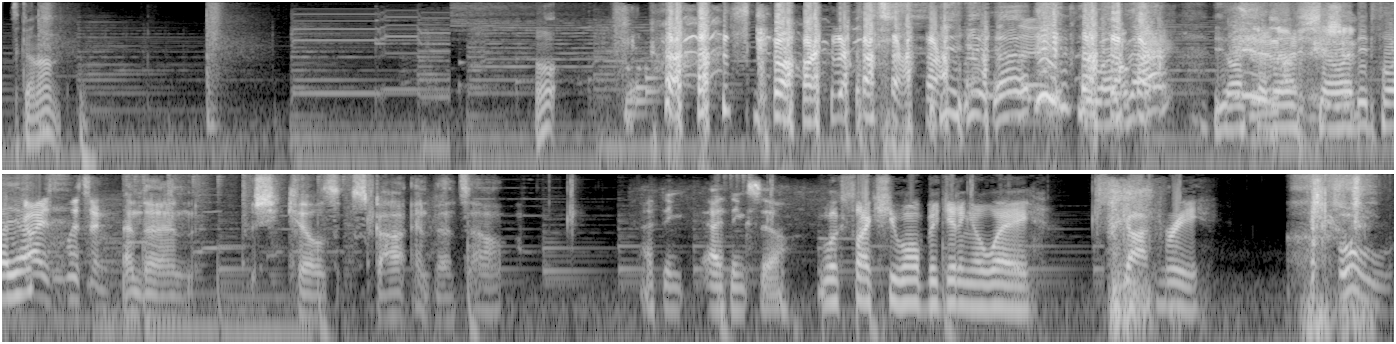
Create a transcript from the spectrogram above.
what's going on? Oh. Scott! yeah. You like that? You like that little show I did for you? Guys, listen. And then she kills Scott and vents out. I think I think so. Looks like she won't be getting away scot free. Ooh.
